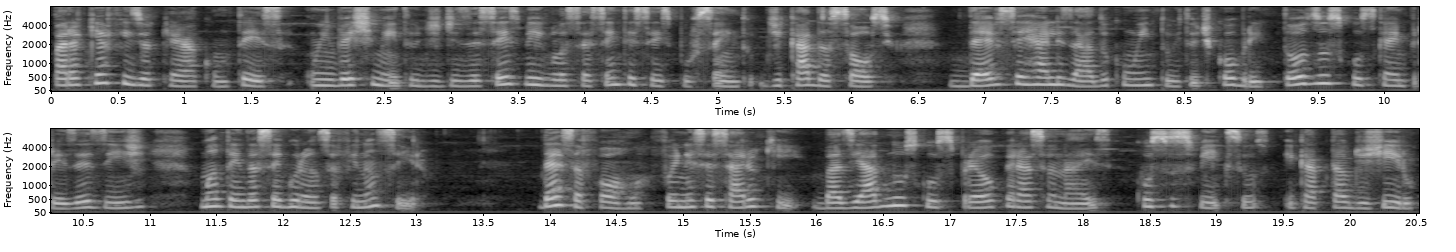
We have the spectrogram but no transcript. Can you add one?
Para que a Physiocare aconteça, o investimento de 16,66% de cada sócio deve ser realizado com o intuito de cobrir todos os custos que a empresa exige, mantendo a segurança financeira. Dessa forma, foi necessário que, baseado nos custos pré-operacionais, custos fixos e capital de giro,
